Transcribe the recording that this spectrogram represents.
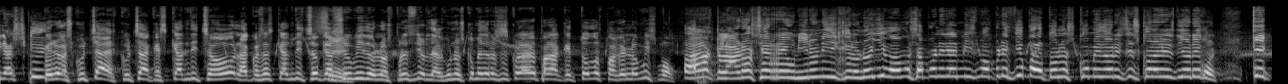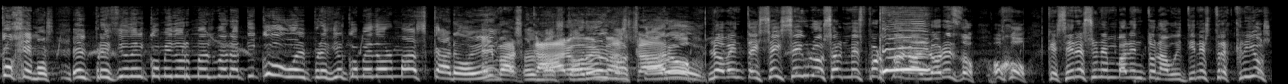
Mira, es que... Pero escucha, escucha, que es que han dicho, la cosa es que han dicho que Sí. han subido los precios de algunos comedores escolares para que todos paguen lo mismo. Ah, claro, se reunieron y dijeron, oye, vamos a poner el mismo precio para todos los comedores escolares de Oregón. ¿Qué cogemos? ¿El precio del comedor más baratico o el precio del comedor más caro, eh? El más caro, el más caro. 96 euros al mes por pagar, Lorenzo. Ojo, que si eres un envalentonado y tienes tres críos,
